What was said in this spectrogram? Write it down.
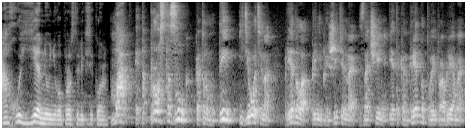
Охуенный у него просто лексикон. Мат – это просто звук, которому ты, идиотина, предала пренебрежительное значение. И это конкретно твои проблемы.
